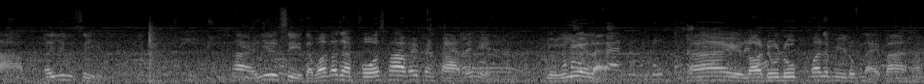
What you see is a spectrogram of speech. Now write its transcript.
23เอ้ย24 ใช่ 24 แต่ว่าก็จะโพสต์ภาพให้แฟนๆได้เห็นอยู่เรื่อยๆแหละฟนดูลุคตั้งแต่ใช่ รอดูลุคว่าจะมีลุคไหนบ้างครับ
